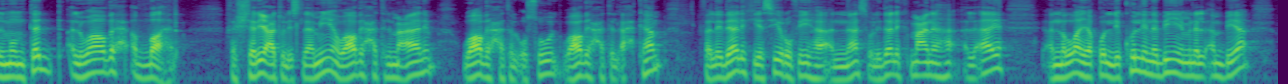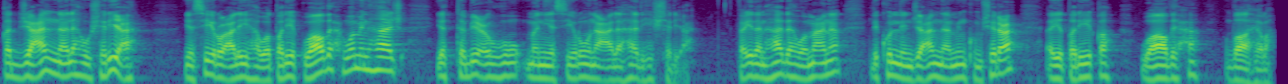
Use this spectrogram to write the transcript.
الممتد الواضح الظاهر. فالشريعة الإسلامية واضحة المعالم واضحة الأصول واضحة الأحكام فلذلك يسير فيها الناس ولذلك معنى الآية أن الله يقول لكل نبي من الأنبياء قد جعلنا له شريعة يسير عليها وطريق واضح ومنهاج يتبعه من يسيرون على هذه الشريعة. فإذا هذا هو معنى لكل جعلنا منكم شرعة أي طريقة واضحة ظاهرة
